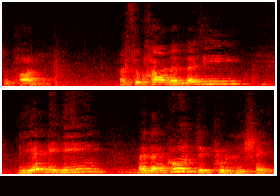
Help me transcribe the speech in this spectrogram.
Subhan. Fesubhanellezi biyedihi melekutu kulli şey.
